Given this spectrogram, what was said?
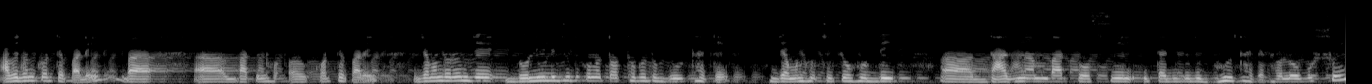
আবেদন করতে পারে বা বাতিল করতে পারে। যেমন ধরুন যে দলিলে যদি কোনো তথ্যগত ভুল থাকে, যেমন হচ্ছে চৌহদ্দি দাগ নাম্বার, তফসিল ইত্যাদি যদি ভুল থাকে, তাহলে অবশ্যই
